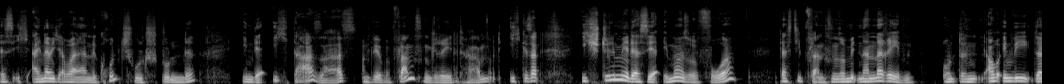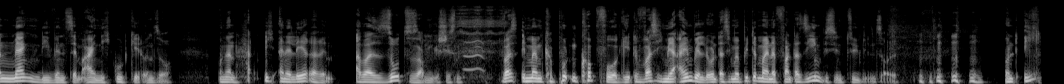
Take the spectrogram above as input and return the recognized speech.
Ich erinnere mich aber an eine Grundschulstunde, in der ich da saß und wir über Pflanzen geredet haben. Und ich gesagt, ich stelle mir das ja immer so vor, dass die Pflanzen so miteinander reden. Und dann auch irgendwie, dann merken die, wenn es dem einen nicht gut geht und so. Und dann hat mich eine Lehrerin aber so zusammengeschissen, was in meinem kaputten Kopf vorgeht und was ich mir einbilde und dass ich mir bitte meine Fantasie ein bisschen zügeln soll. Und ich,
